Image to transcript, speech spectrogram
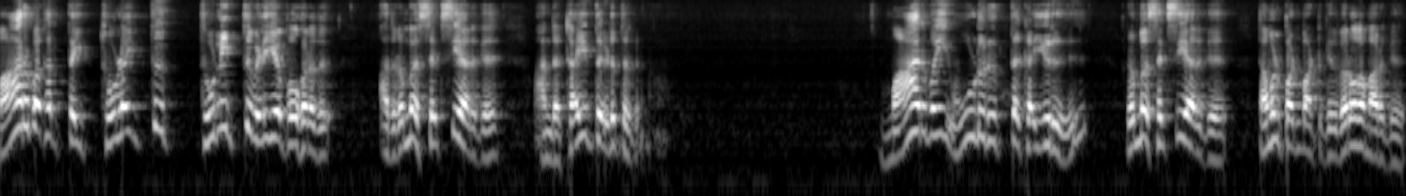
மார்பகத்தை துளைத்து துணித்து வெளியே போகிறது. அது ரொம்ப செக்ஸியாக இருக்கு. அந்த கயிற்று எடுத்துக்கணும். மார்பை ஊடுருத்த கயிறு ரொம்ப செக்ஸியாக இருக்கு. தமிழ் பண்பாட்டுக்கு விரோதமாக இருக்குது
